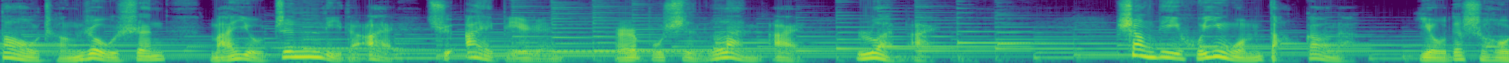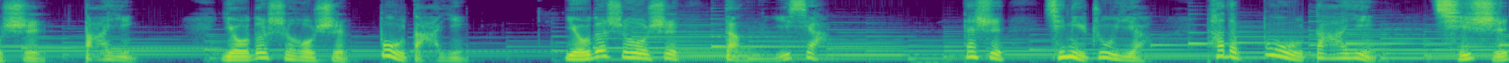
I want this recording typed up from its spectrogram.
道成肉身、满有真理的爱去爱别人，而不是滥爱、乱爱。上帝回应我们祷告呢，有的时候是答应，有的时候是不答应，有的时候是等一下。但是，请你注意啊，他的不答应其实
